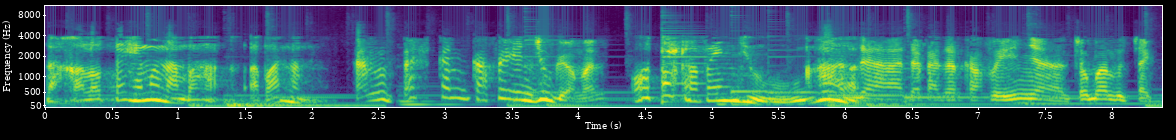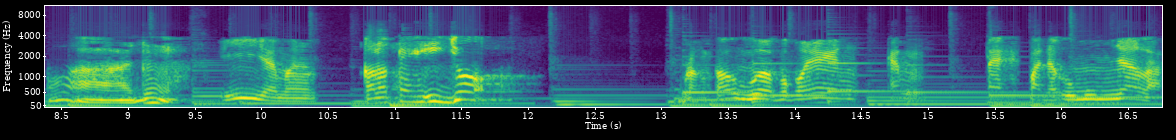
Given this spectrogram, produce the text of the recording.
Nah kalau teh emang nambah apaan? Nam? kan teh kan kafein juga, man. Oh teh kafein juga. Ada, ada kadar kafeinnya. Coba lu cek. Oh ada ya. Iya, man. Kalau teh hijau, Kurang tahu gua pokoknya yang kan teh pada umumnya lah.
